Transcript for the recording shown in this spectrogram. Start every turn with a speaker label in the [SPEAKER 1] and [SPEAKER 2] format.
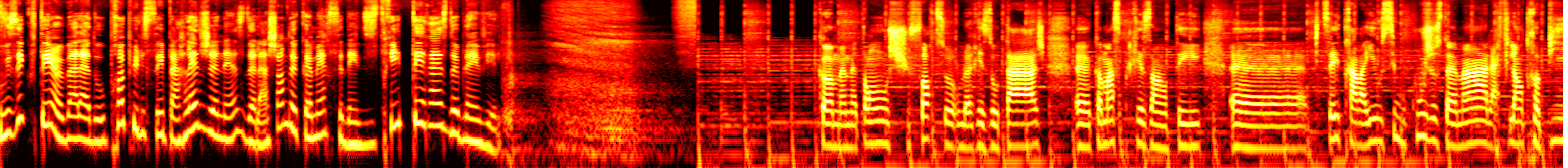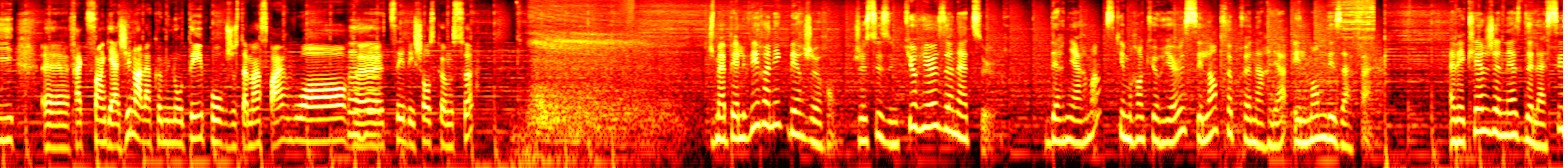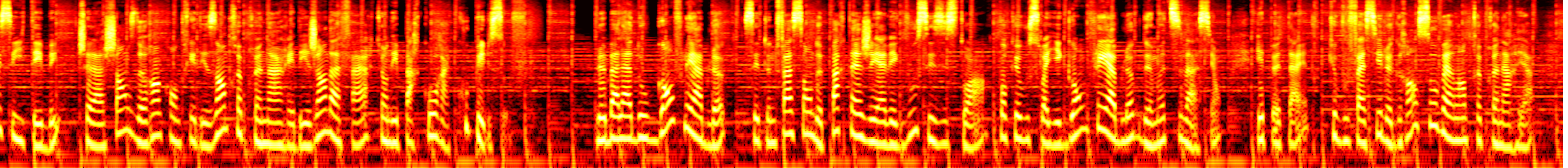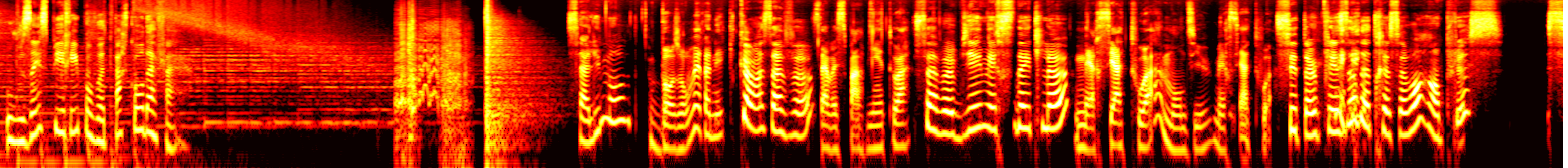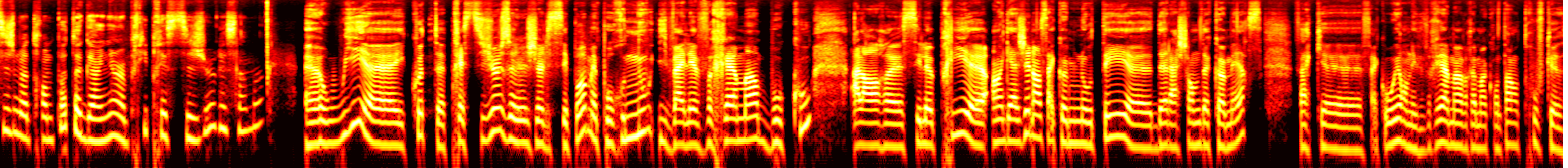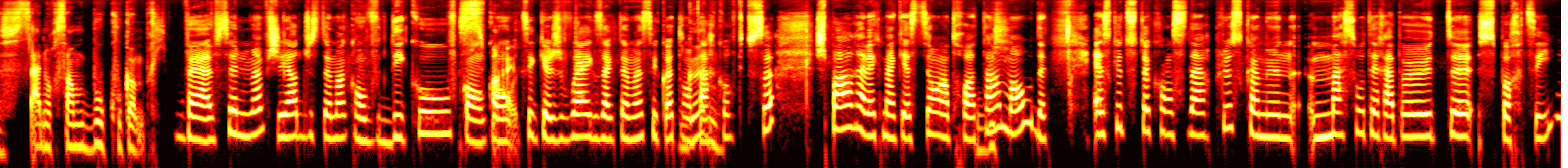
[SPEAKER 1] Vous écoutez un balado propulsé par l'aide jeunesse de la Chambre de commerce et d'industrie Thérèse de Blainville.
[SPEAKER 2] Comme, mettons, je suis forte sur le réseautage, euh, comment se présenter. Euh, puis, tu sais, travailler aussi beaucoup, justement, la philanthropie. Euh, fait que s'engager dans la communauté pour, justement, se faire voir, euh, tu sais, des choses comme ça.
[SPEAKER 1] Je m'appelle Véronique Bergeron. Je suis une curieuse de nature. Dernièrement, ce qui me rend curieuse, c'est l'entrepreneuriat et le monde des affaires. Avec l'aile jeunesse de la CCITB, j'ai la chance de rencontrer des entrepreneurs et des gens d'affaires qui ont des parcours à couper le souffle. Le balado Gonflé à bloc, c'est une façon de partager avec vous ces histoires pour que vous soyez gonflé à bloc de motivation et peut-être que vous fassiez le grand saut vers l'entrepreneuriat ou vous inspirez pour votre parcours d'affaires. Salut Maude,
[SPEAKER 2] Bonjour, Véronique.
[SPEAKER 1] comment ça va?
[SPEAKER 2] Ça va super bien, toi?
[SPEAKER 1] Ça va bien, merci d'être là.
[SPEAKER 2] Merci à toi, mon Dieu. Merci à toi.
[SPEAKER 1] C'est un plaisir de te recevoir. En plus, si je me trompe pas, tu as gagné un prix prestigieux récemment.
[SPEAKER 2] Euh, oui, euh, écoute, prestigieux, je ne le sais pas, mais pour nous, il valait vraiment beaucoup. Alors, euh, c'est le prix euh, engagé dans sa communauté euh, de la Chambre de commerce. Fait que, fait que oui, on est vraiment, vraiment contents. On trouve que ça nous ressemble beaucoup comme prix.
[SPEAKER 1] Ben absolument. Puis j'ai hâte justement qu'on vous découvre, qu'on, sais, que je vois exactement c'est quoi ton
[SPEAKER 2] Good.
[SPEAKER 1] parcours puis tout ça. Je pars avec ma question en trois temps,
[SPEAKER 2] Oui.
[SPEAKER 1] Maude. Est-ce que tu te considères plus comme une massothérapeute sportive?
